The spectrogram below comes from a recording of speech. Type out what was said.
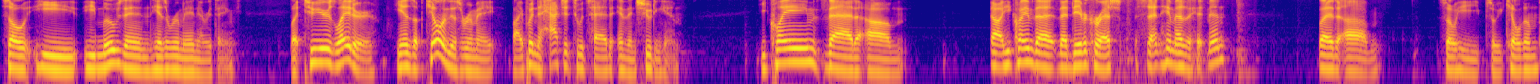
So he he moves in. He has a roommate and everything. But two years later, he ends up killing this roommate by putting a hatchet to its head and then shooting him. He claimed that um, uh, he claimed that that David Koresh sent him as a hitman, but um, so he so he killed him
